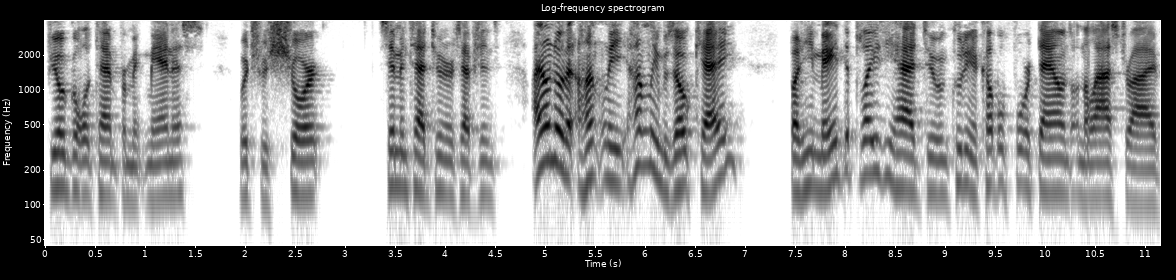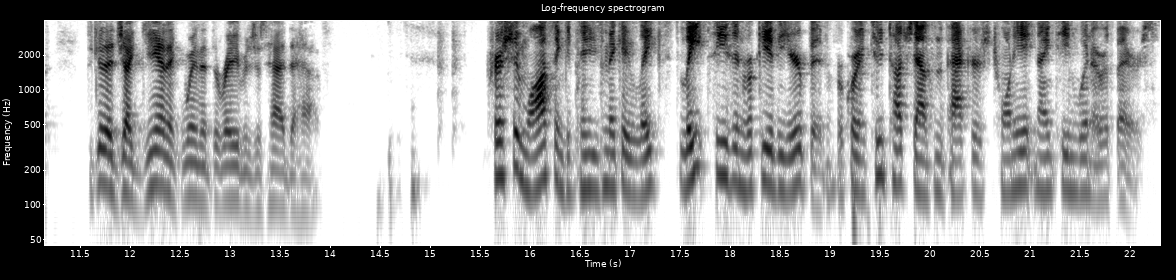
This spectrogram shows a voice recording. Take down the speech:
field goal attempt for McManus, which was short. Simmons had two interceptions. I don't know that Huntley Huntley was okay, but he made the plays he had to, including a couple fourth downs on the last drive to get a gigantic win that the Ravens just had to have. Christian Watson continues to make a late late season rookie of the year bid, recording two touchdowns in the Packers' 28-19 win over the Bears.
